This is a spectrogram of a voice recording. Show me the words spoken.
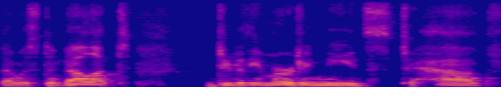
that was developed due to the emerging needs to have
